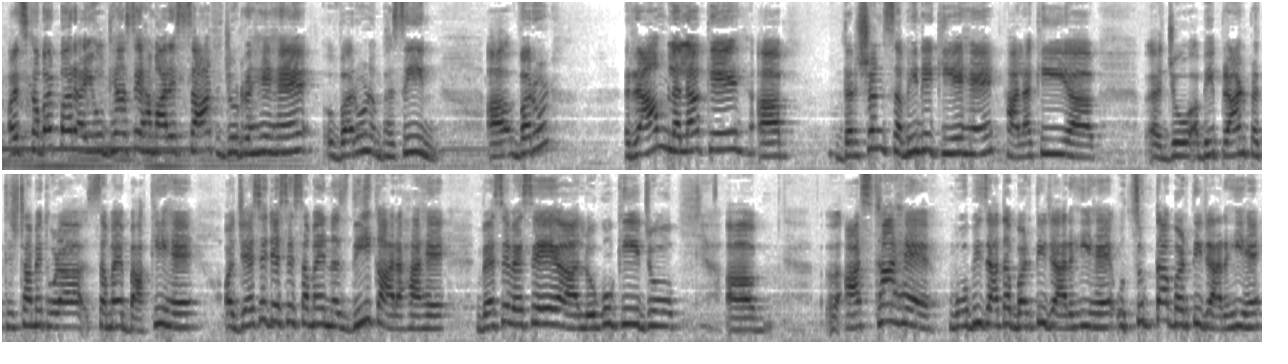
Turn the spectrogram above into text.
और इस खबर पर अयोध्या से हमारे साथ जुड़ रहे हैं वरुण भसीन। वरुण रामलला के दर्शन सभी ने किए हैं। हालाँकि जो अभी प्राण प्रतिष्ठा में थोड़ा समय बाकी है और जैसे जैसे समय नज़दीक आ रहा है वैसे वैसे लोगों की जो आस्था है, वो भी ज़्यादा बढ़ती जा रही है, उत्सुकता बढ़ती जा रही है।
